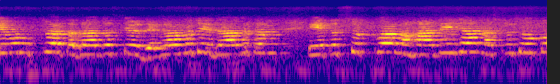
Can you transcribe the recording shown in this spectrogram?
एवमुक्त्वा तदागत्य जगामचेदागतम् एतत् श्रुत्वा महादेशा नष्टशोको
